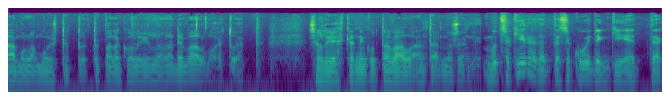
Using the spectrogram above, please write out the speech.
aamulla muistettu, että paljonko oli illalla devalvoitu. Että se oli ehkä niin kuin tavallaan tämmöisen. Niin. Mutta sä kirjoitat tässä kuitenkin, että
